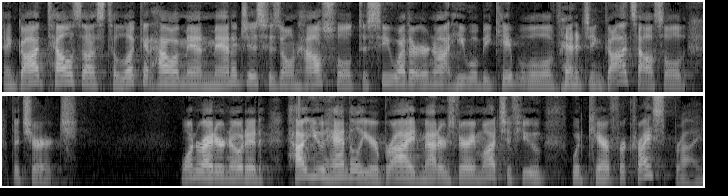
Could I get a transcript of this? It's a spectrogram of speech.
And God tells us to look at how a man manages his own household to see whether or not he will be capable of managing God's household, the church. One writer noted, How you handle your bride matters very much if you would care for Christ's bride.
